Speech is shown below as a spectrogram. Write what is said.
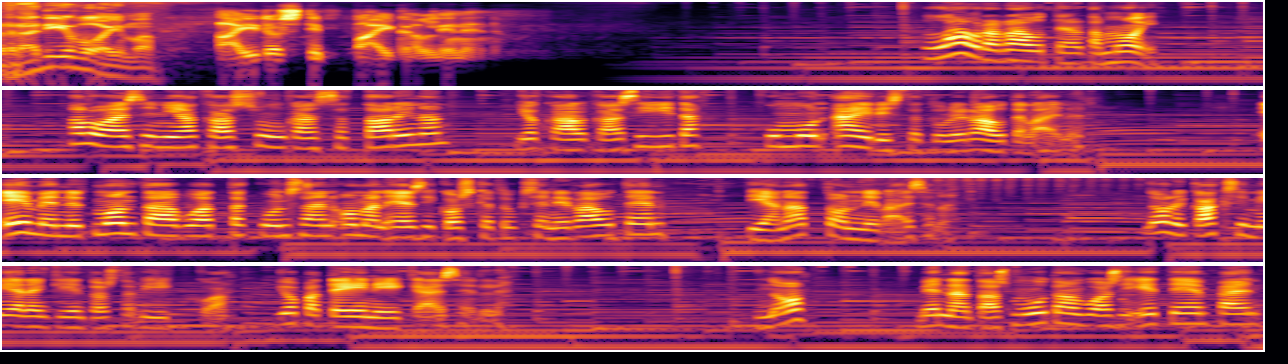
Radiovoima. Aidosti paikallinen. Laura Rauteelta moi. Haluaisin jakaa sun kanssa tarinan, joka alkaa siitä, kun mun äidistä tuli rautelainen. Ei mennyt montaa vuotta, kun sain oman ensikosketukseni rauteen tienaa tonnilaisena. Ne oli kaksi mielenkiintoista viikkoa, jopa teini-ikäiselle. No, mennään taas muutama vuosi eteenpäin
